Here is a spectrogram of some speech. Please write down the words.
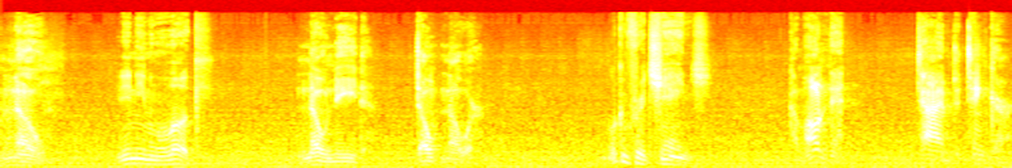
No, You didn't even look. no need. Don't know her. Looking for a change. Come on then. Time to tinker.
